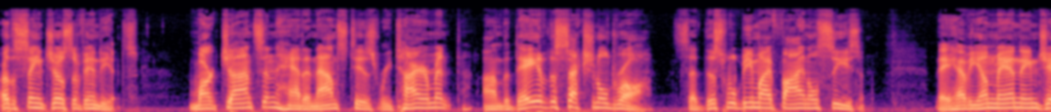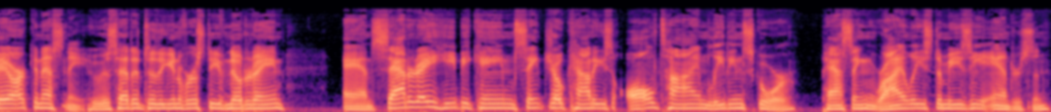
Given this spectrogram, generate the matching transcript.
are the St. Joseph Indians. Mark Johnson had announced his retirement on the day of the sectional draw, said, This will be my final season. They have a young man named J.R. Konieczny who is headed to the University of Notre Dame. And Saturday, he became St. Joe County's all time leading scorer, passing Riley's Demezi Anderson.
